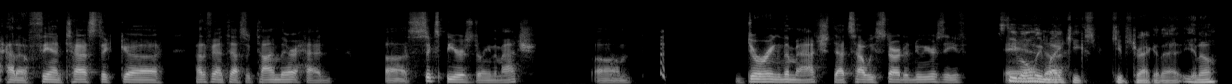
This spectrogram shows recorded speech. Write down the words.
had a fantastic uh had a fantastic time there. Had uh six beers during the match. Um during the match. That's how we started New Year's Eve. Steve, only And, uh, Mike keeps keeps track of that. You know.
